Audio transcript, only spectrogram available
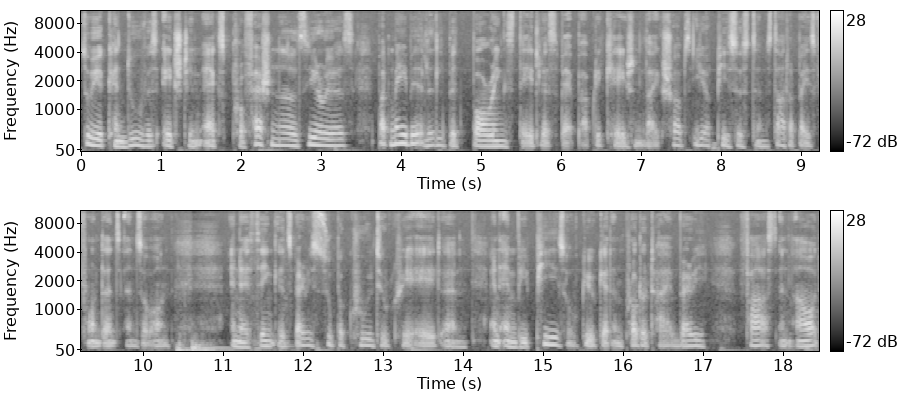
So you can do with HTMX professional, serious, but maybe a little bit boring stateless web application like shops, ERP systems, database frontends, and so on. And I think it's very super cool to create um, an MVP, so you get a prototype very fast and out.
